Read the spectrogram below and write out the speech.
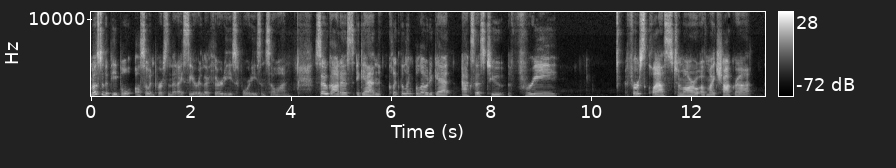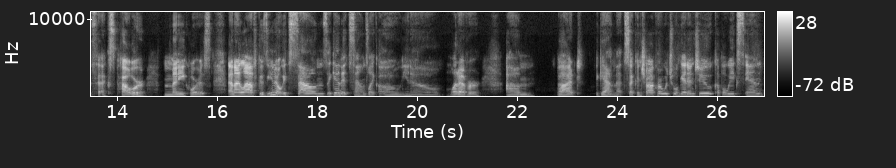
most of the people also in person that I see are in their 30s, 40s, and so on. So, Goddess, again, click the link below to get access to the free first class tomorrow of my chakra sex power money course. And I laugh because, you know, it sounds, again, it sounds like, oh, you know, whatever. Um, but again, that second chakra, which we'll get into a couple weeks in,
